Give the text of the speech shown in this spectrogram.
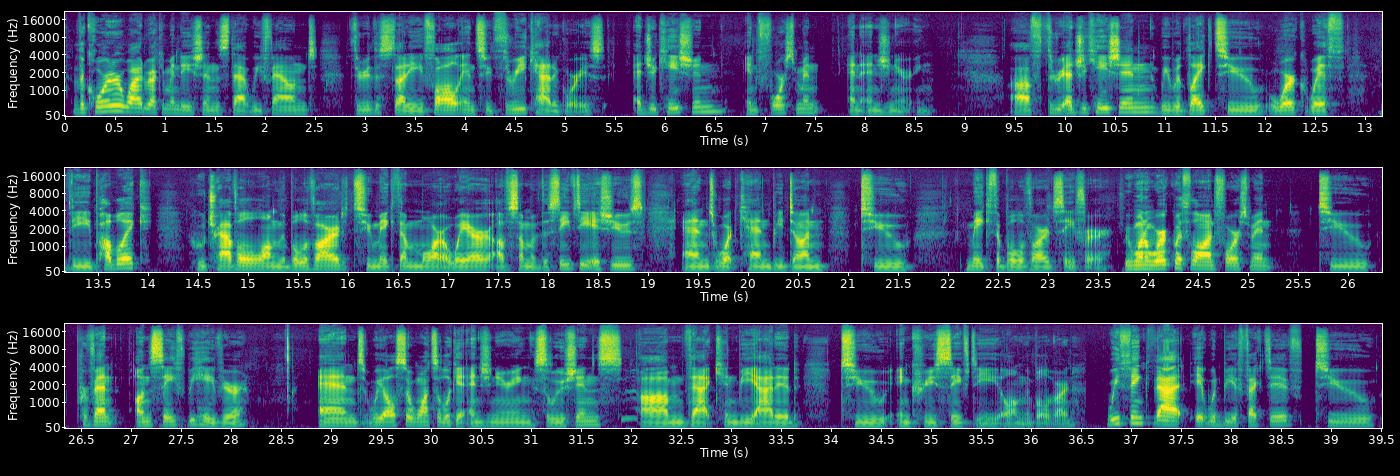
The corridor wide recommendations that we found through the study fall into three categories education, enforcement, and engineering. Uh, through education, we would like to work with the public who travel along the boulevard to make them more aware of some of the safety issues and what can be done to make the boulevard safer. We want to work with law enforcement to prevent unsafe behavior. And we also want to look at engineering solutions um, that can be added to increase safety along the boulevard. We think that it would be effective to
